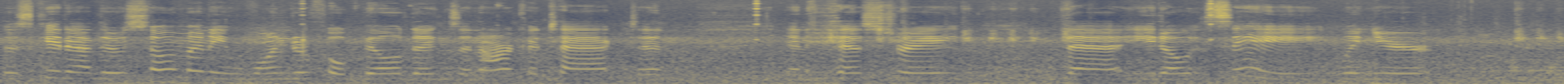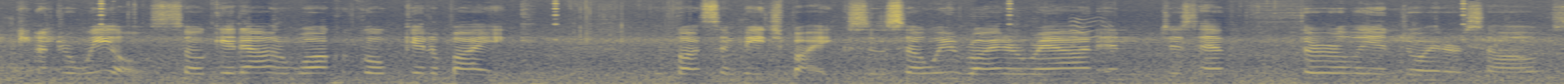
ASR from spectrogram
Just get out. There's so many wonderful buildings and architect and, and history that you don't see when you're under wheels. So get out and walk or go get a bike. We bought some beach bikes, and so we ride around and just have thoroughly enjoyed ourselves.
